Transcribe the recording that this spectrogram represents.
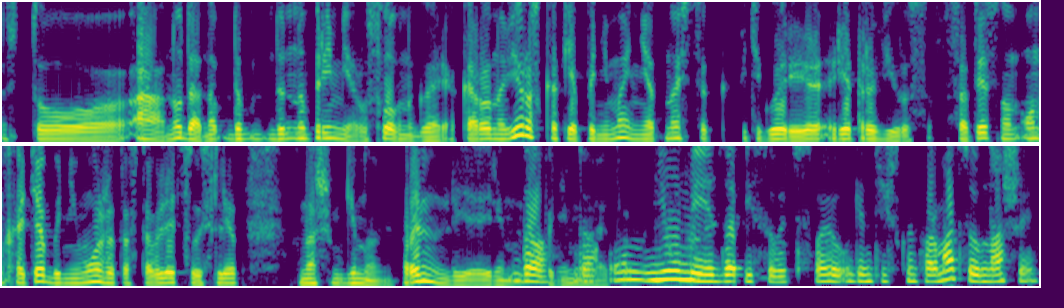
что... А, ну да, например, условно говоря, коронавирус, как я понимаю, не относится к категории ретровирусов. Соответственно, он, он хотя бы не может оставлять свой след в нашем геноме. Правильно ли я, Ирина, да, понимаю? Да, это? он не умеет записывать свою генетическую информацию в наши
